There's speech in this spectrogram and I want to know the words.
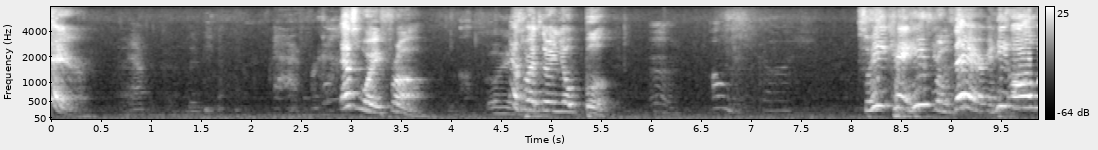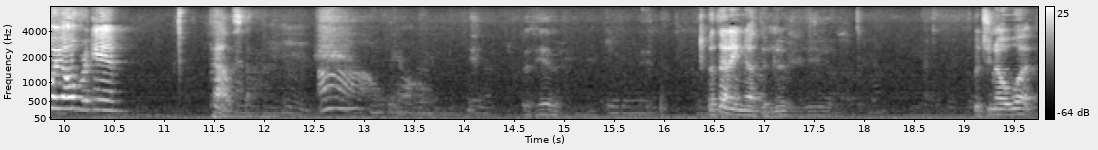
There. Africa. That's where he from. Go ahead. That's right there in your book. Mm. Oh my gosh. So he came, he from there, and he all the way over in Palestine. Mm. It's heavy. But that ain't nothing new. But you know what?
